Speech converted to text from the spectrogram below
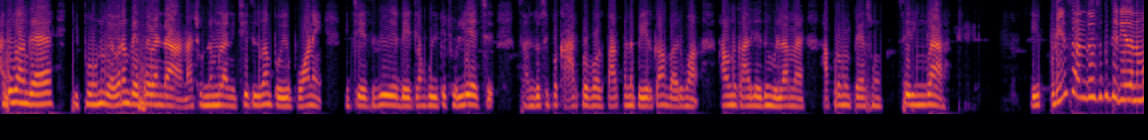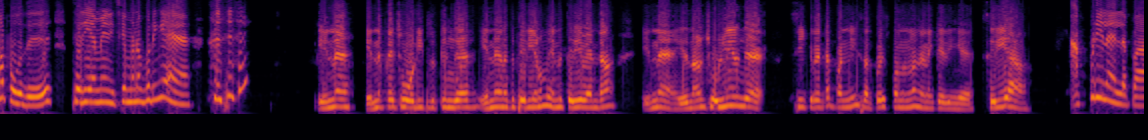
அதுதாங்க இப்போ ஒன்றும் விவரம் பேச வேண்டாம். நான் சொன்னோம்ல நிச்சயத்துக்கு தான் போய் போனேன். நிச்சயத்துக்கு டேட்லாம் குறிக்க சொல்லியாச்சு. சந்தோஷ் இப்போ கார் பார்க் பண்ண போயிருக்கான் வருவான். அவனுக்கு காலையில் எதுவும் இல்லாம அப்புறமா பேசும் சரிங்களா? எப்படியும் சந்தோஷத்துக்கு தெரியாதனமா போகுது. தெரியாம நிச்சயம் பண்ண போறீங்க? என்ன? என்ன பேச்சு ஓடிட்டு இருக்குங்க? என்ன எனக்கு தெரியணும்? என்ன தெரிய வேண்டாம்? என்ன? எதுனாலும் சொல்லிருங்க. சீக்கிரட்டா பண்ணி சர்ப்ரைஸ் பண்ணணும்னு நினைக்காதீங்க. சரியா? அப்படிலாம் இல்லப்பா.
